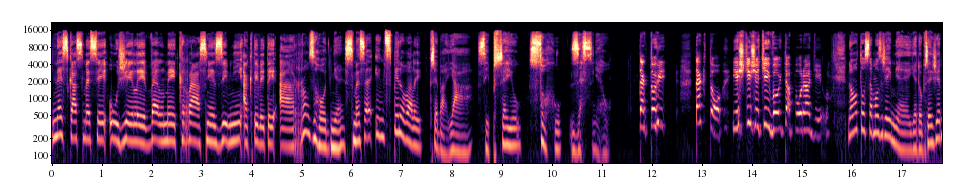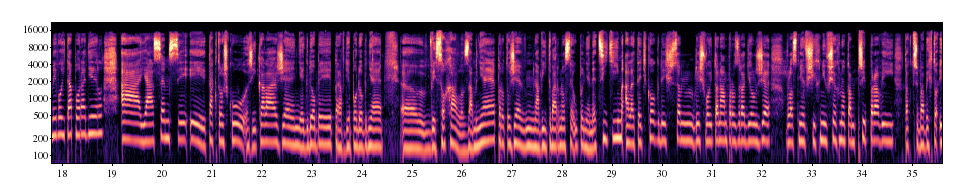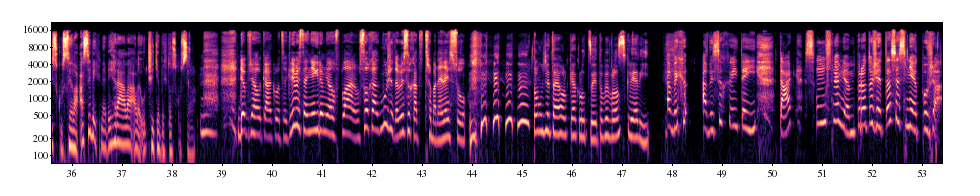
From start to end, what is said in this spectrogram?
Dneska jsme si užili velmi krásně zimní aktivity a rozhodně jsme se inspirovali. Třeba já si přeju sochu ze sněhu. Tak to tak to, ještě, že ti Vojta poradil. No to samozřejmě je dobře, že mi Vojta poradil a já jsem si i tak trošku říkala, že někdo by pravděpodobně uh, vysochal za mě, protože na výtvarno se úplně necítím, ale teďko, když jsem, když Vojta nám prozradil, že vlastně všichni všechno tam připraví, tak třeba bych to i zkusila. Asi bych nevyhrála, ale určitě bych to zkusila. Dobře, holká kluci, kdybyste někdo měl v plánu sochat, můžete vysochat vysochat třeba Denisu. to můžete, holky a kluci, to by bylo skvělý. Abych, a vysochejte jí tak s úsměvem, protože ta se směje pořád.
